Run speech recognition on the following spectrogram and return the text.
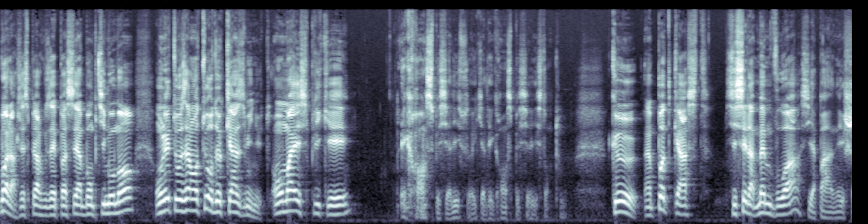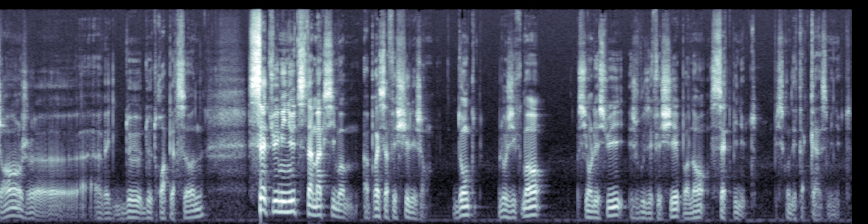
Voilà, j'espère que vous avez passé un bon petit moment. On est aux alentours de 15 minutes. On m'a expliqué, les grands spécialistes, vous savez qu'il y a des grands spécialistes en tout, que un podcast, si c'est la même voix, s'il n'y a pas un échange euh, avec deux, deux, trois personnes, 7-8 minutes, c'est un maximum. Après, ça fait chier les gens. Donc, logiquement, si on les suit, je vous ai fait chier pendant 7 minutes, puisqu'on est à 15 minutes.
